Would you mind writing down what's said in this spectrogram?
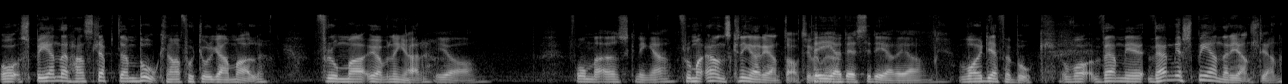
Och Spener han släppte en bok när han var 40 år gammal. Fromma övningar. Ja. Fromma önskningar. Fromma önskningar rent av till Pia och med. Desideria. Vad är det för bok? Och vad, vem, är, vem är Spener egentligen?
